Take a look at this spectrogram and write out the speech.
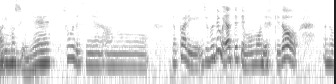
ありますよね。そうですね。あのやっぱり自分でもやってても思うんですけどあの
